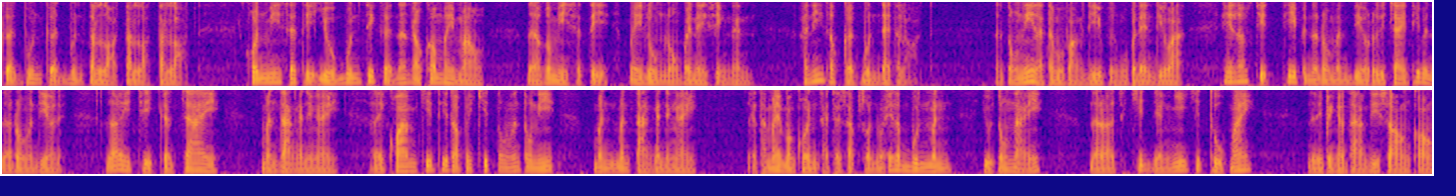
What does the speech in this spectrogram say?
เกิดบุญเกิดบุญตลอดตลอดตลอด คนมีสติอยู่บุญที่เกิดนั้นเราก็ไม่เมา เราก็มีสติไม่ลุ่มหลงไปในสิ่งนั้น อันนี้เราเกิดบุญได้ตลอด แต่ตรงนี้แหละท่านผู้ฟังดีถึงประเด็นที่ว่า เอ๊ะแล้วจิตที่เป็นอารมณ์มันเดียวหรือใจที่เป็นอารมณ์มันเดียวเนี่ย แล้วไอ้จิตกับใจมันต่างกันยังไง อะไรความคิดที่เราไปคิดตรงนั้นตรงนี้มันมันต่างกันยังไงแต่ทำให้บางคนอาจจะสับสนว่าไอ้ระบุญมันอยู่ตรงไหนแต่เราจะคิดอย่างนี้คิดถูกไหมนี่เป็นคำถามที่สองของ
